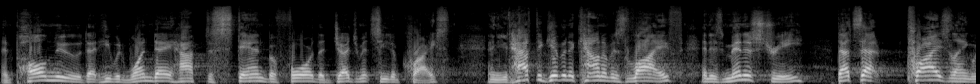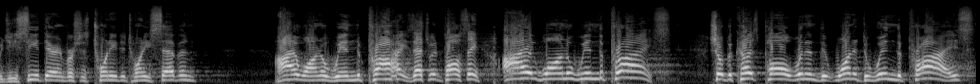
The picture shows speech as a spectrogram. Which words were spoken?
And Paul knew that he would one day have to stand before the judgment seat of Christ, and he'd have to give an account of his life and his ministry. That's that prize language. You see it there in verses 20 to 27? I want to win the prize. That's what Paul's saying. I want to win the prize. So, because Paul wanted to win the prize,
